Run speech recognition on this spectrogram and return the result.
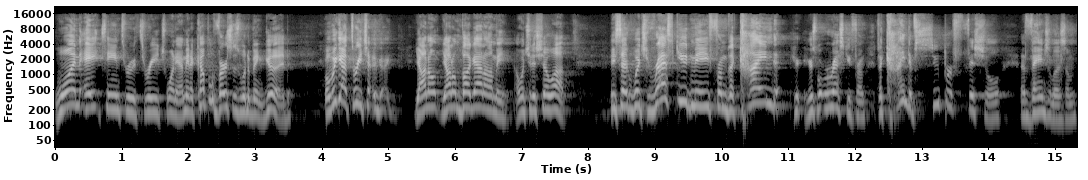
118 through 320. I mean, a couple verses would have been good, but we got three. Y'all don't, y'all don't bug out on me. I want you to show up. He said, which rescued me from the kind, here, here's what we're rescued from the kind of superficial evangelism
